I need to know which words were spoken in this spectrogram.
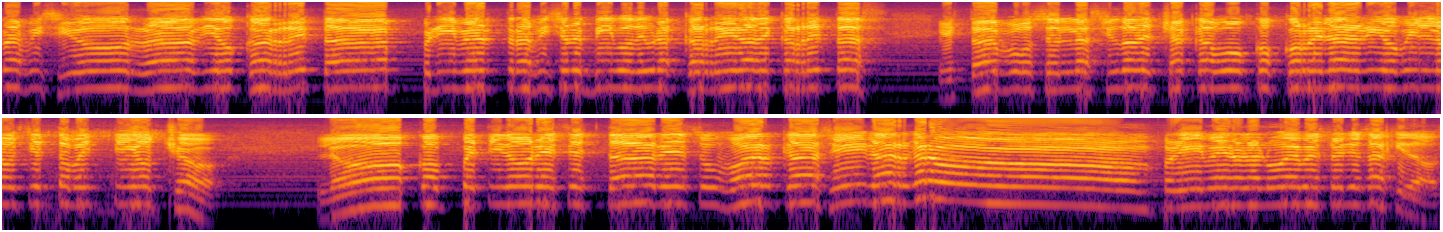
Transmisión Radio Carreta, primer transmisión en vivo de una carrera de carretas. Estamos en la ciudad de Chacabuco, Correlario 1928. Los competidores están en sus barcas y largaron. Primero la 9, Sueños Ágidos.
